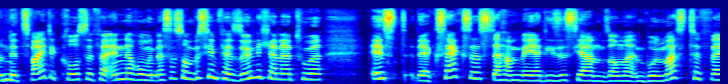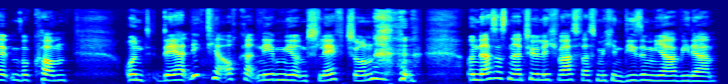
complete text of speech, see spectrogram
Und eine zweite große Veränderung, und das ist so ein bisschen persönlicher Natur, ist der Xaxis. Da haben wir ja dieses Jahr im Sommer im Bull Mastiff Welpen bekommen. Und der liegt hier auch gerade neben mir und schläft schon. und das ist natürlich was, was mich in diesem Jahr wieder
